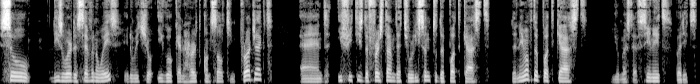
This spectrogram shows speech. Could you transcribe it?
So these were the seven ways in which your ego can hurt consulting project. And if it is the first time that you listen to the podcast, the name of the podcast, you must have seen it, but it's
